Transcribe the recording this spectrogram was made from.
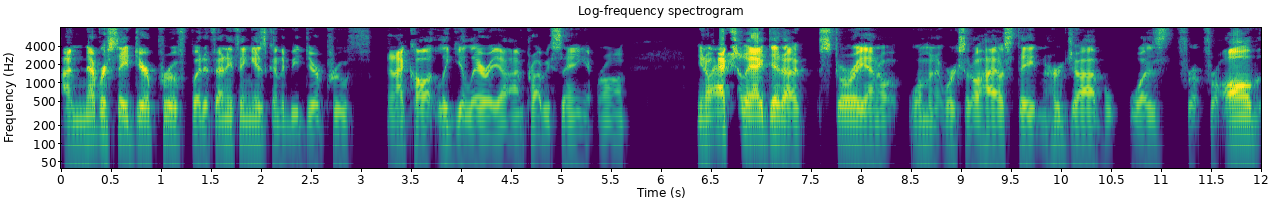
I'm never say deer proof, but if anything is going to be deer proof, and I call it Ligularia, I'm probably saying it wrong. You know, actually, I did a story on a woman that works at Ohio State, and her job was for for all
